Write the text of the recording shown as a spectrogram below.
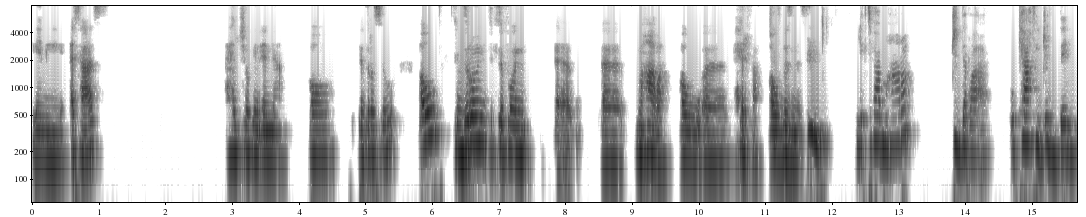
يعني أساس؟ هل تشوفين انه أو تدرسوا؟ أو تقدرون تكتسبون آه، آه، مهارة أو حرفة أو بزنس؟ الاكتفاء بمهارة جدا رائع وكافي جدا.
